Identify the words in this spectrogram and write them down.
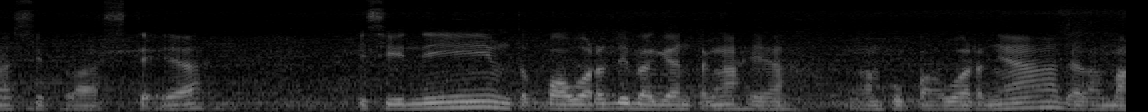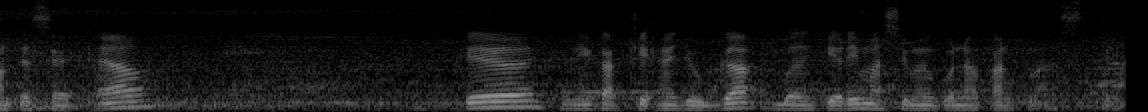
masih plastik ya. Di sini untuk power di bagian tengah ya. Lampu powernya dalam bang TCL oke ini kakinya juga. Bagian kiri masih menggunakan plastik.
